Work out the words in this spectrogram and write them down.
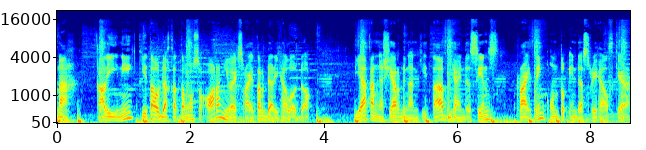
Nah, kali ini kita udah ketemu seorang UX writer dari Halodoc. Dia akan nge-share dengan kita behind the scenes writing untuk industri healthcare.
